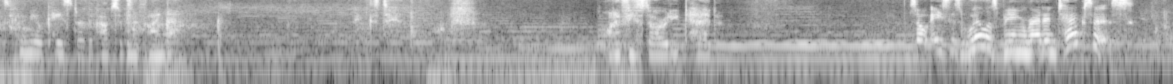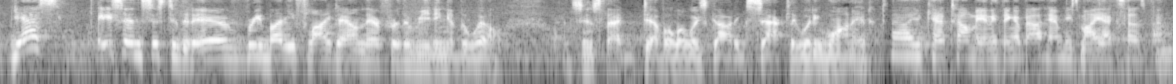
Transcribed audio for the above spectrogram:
It's gonna be okay, Starr. The cops are gonna find him. What if he's already dead? So Asa's will is being read in Texas. Yes, Asa insisted that everybody fly down there for the reading of the will. And since that devil always got exactly what he wanted. Oh, you can't tell me anything about him. He's my ex-husband.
